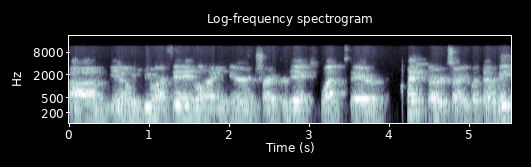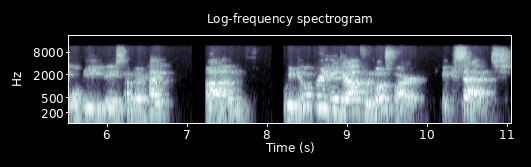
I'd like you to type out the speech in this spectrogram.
Um, you know, we do our fitted line here and try to predict what their height, or sorry, what their weight will be based on their height. Um, we do a pretty good job for the most part, except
